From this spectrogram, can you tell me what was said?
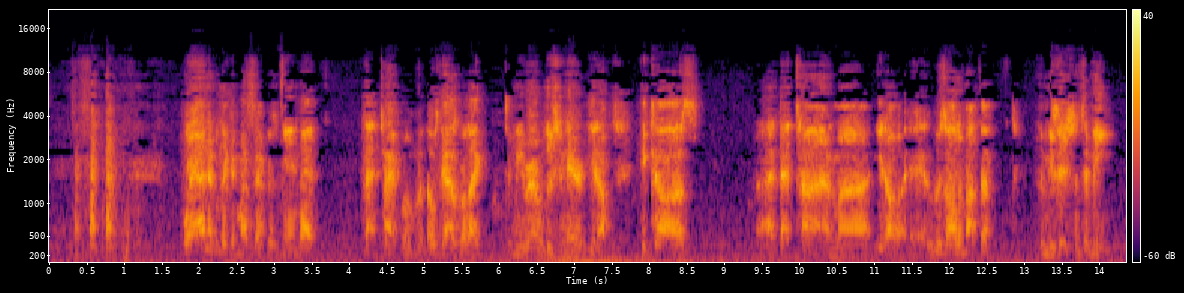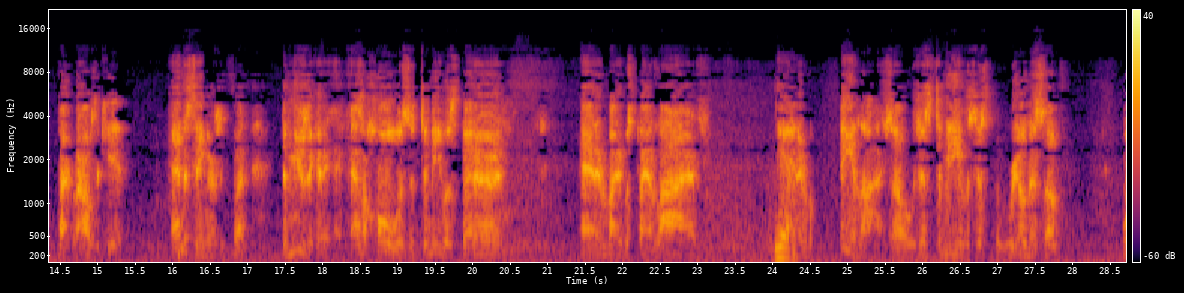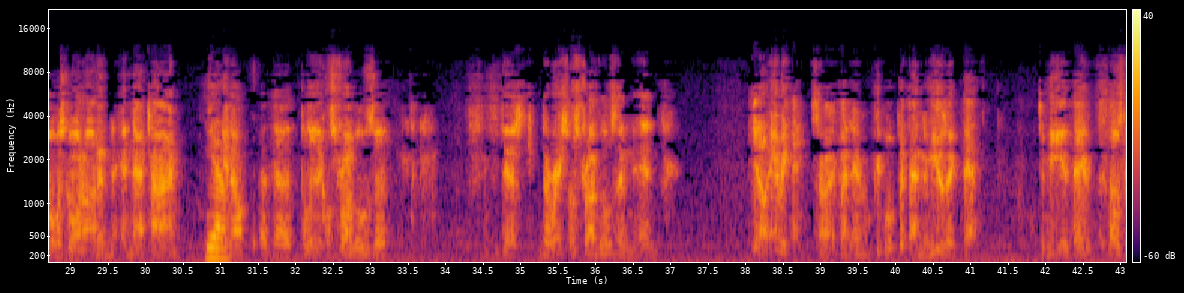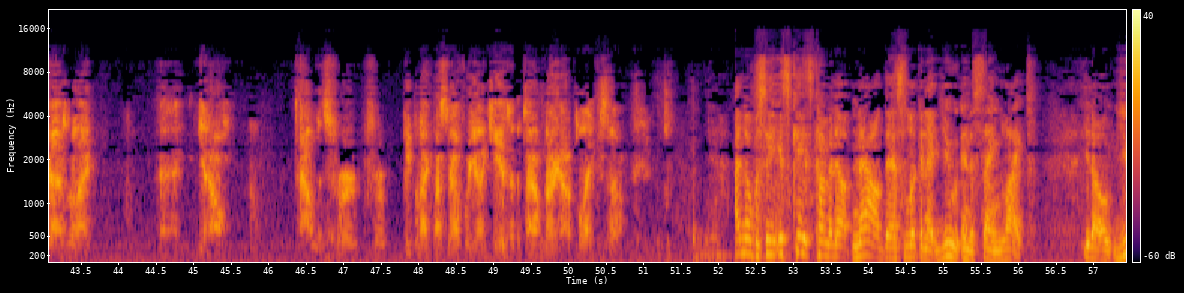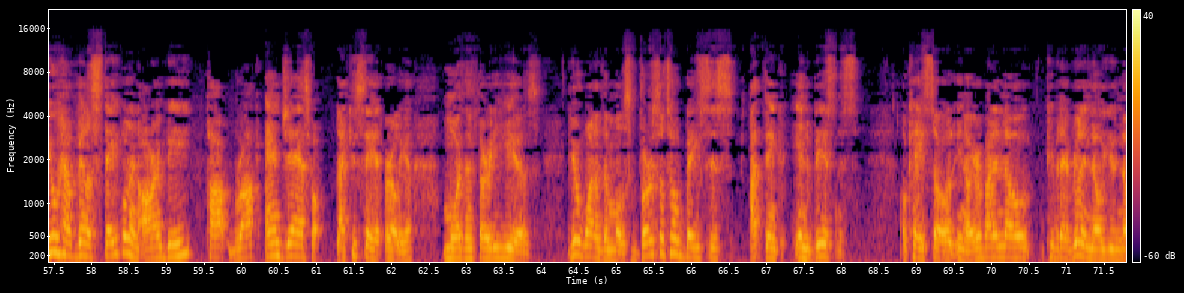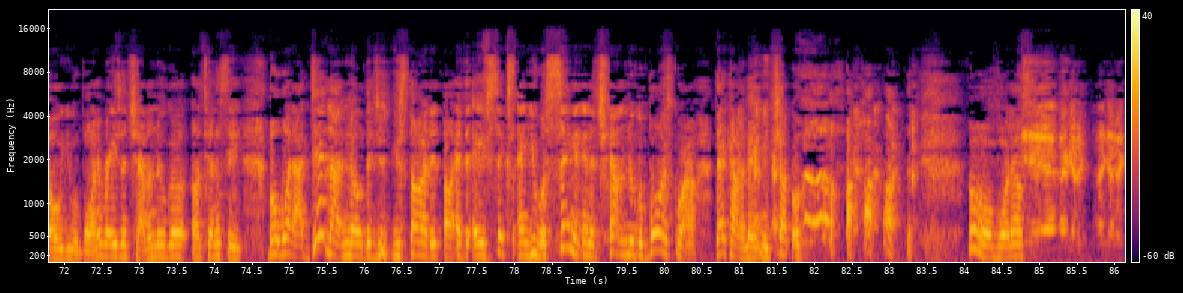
well, I never look at myself as being that, that type of, those guys were like, to me, revolutionary, you know, because at that time, uh, you know, it was all about the, the musicians to me back when I was a kid and the singers, but the music as a whole was to me was better and and everybody was playing live and Yeah, everybody was singing live. So just to me, it was just the realness of what was going on in, in that time. yeah, You know, the, the political struggles, the, the the racial struggles, and and you know everything. So, but people put that into music, then to me, they those guys were like, uh, you know, outlets for for people like myself or young kids at the time learning how to play. So, I know, but see, it's kids coming up now that's looking at you in the same light. You know, you have been a staple in R&B, pop, rock, and jazz for, like you said earlier, more than 30 years. You're one of the most versatile bassists, I think, in the business. Okay, so, you know, everybody know, people that really know you know you were born and raised in Chattanooga, uh, Tennessee. But what I did not know that you, you started uh, at the age six and you were singing in a Chattanooga boys choir. That kind of made me chuckle. oh boy, that was, yeah, I gotta, I gotta,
